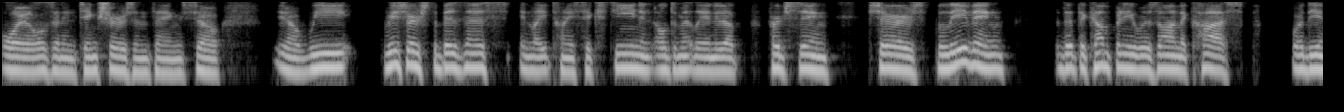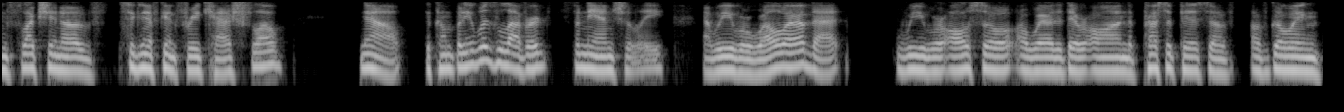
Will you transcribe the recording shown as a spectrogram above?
oils and in tinctures and things. So, you know, we researched the business in late 2016 and ultimately ended up purchasing shares, believing that the company was on the cusp or the inflection of significant free cash flow. Now, the company was levered financially, and we were well aware of that. We were also aware that they were on the precipice of of going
